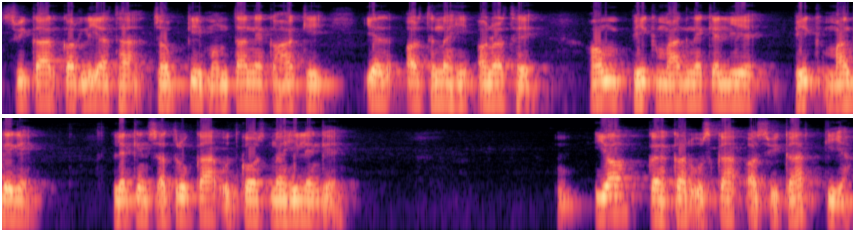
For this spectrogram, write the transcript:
स्वीकार कर लिया था, जबकि ममता ने कहा कि यह अर्थ नहीं, अनर्थ है। हम भीख मांगने के लिए भीख मांगेंगे, लेकिन शत्रु का उत्कोच नहीं लेंगे। यह कहकर उसका अस्वीकार किया।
